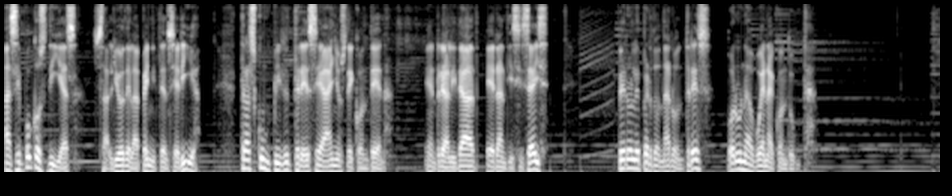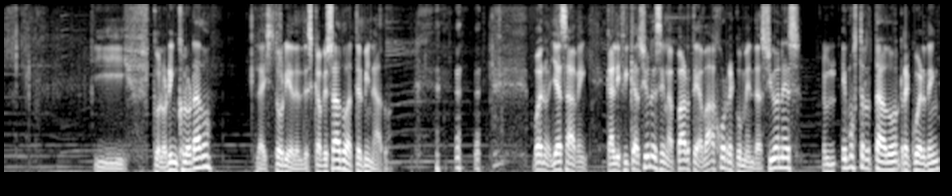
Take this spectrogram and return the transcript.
Hace pocos días salió de la penitenciaría tras cumplir 13 años de condena. En realidad eran 16, pero le perdonaron 3 por una buena conducta. Y colorín colorado, la historia del descabezado ha terminado. bueno, ya saben, calificaciones en la parte de abajo, recomendaciones. Hemos tratado, recuerden,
